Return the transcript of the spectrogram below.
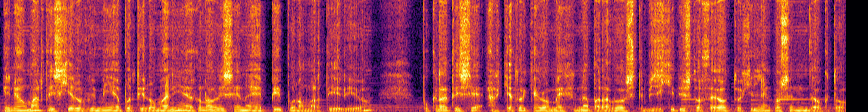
η νεομάρτης Χεροβημία από τη Ρωμανία γνώρισε ένα επίπονο μαρτύριο που κράτησε αρκετό καιρό μέχρι να παραδώσει την ψυχή της στο Θεό το 1998.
